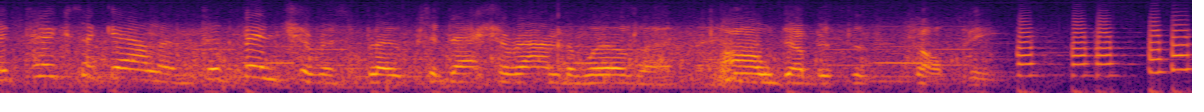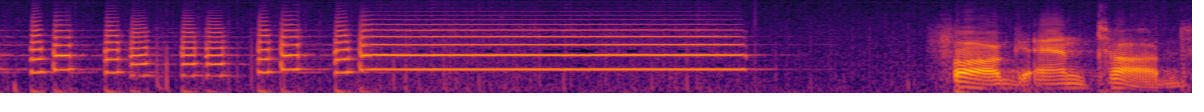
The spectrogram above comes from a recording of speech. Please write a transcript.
It takes a gallant, adventurous bloke to dash around the world like that. Oh, now, Mrs. Soppy. Fogg and Todd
